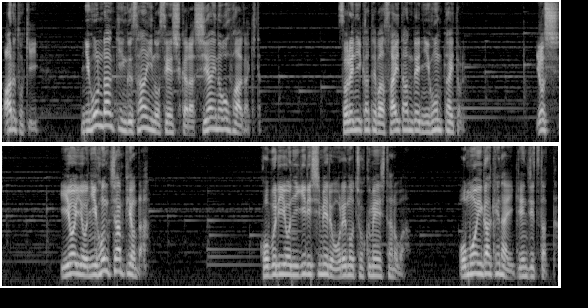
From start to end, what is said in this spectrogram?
ある時日本ランキング3位の選手から試合のオファーが来た。それに勝てば最短で日本タイトル。よしいよいよ日本チャンピオンだ。小ぶりを握りしめる俺の直面したのは思いがけない現実だった。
